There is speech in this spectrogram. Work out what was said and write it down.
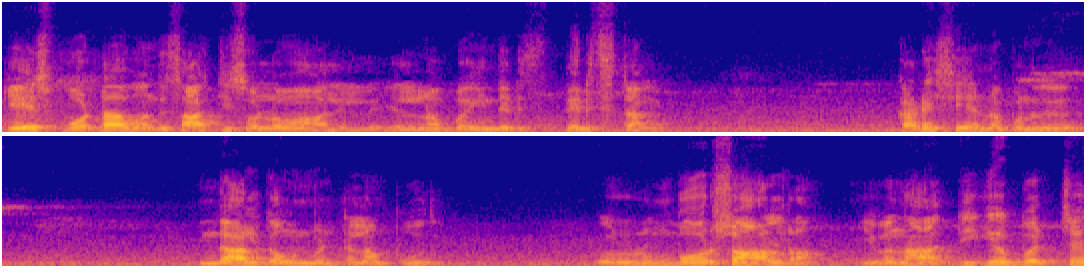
கேஸ் போட்டால் வந்து சாட்சி சொல்லவும் ஆள் இல்லை. எல்லாம் பயந்தடிச்சு தெரிச்சிட்டாங்க. கடைசி என்ன பண்ணுது? இந்த ஆள் கவர்மெண்ட்டெல்லாம் போகுது. ஒரு ரொம்ப வருஷம் ஆள்றான். இவன் தான் அதிகபட்ச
